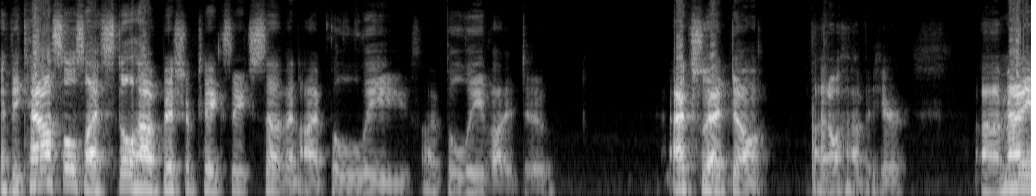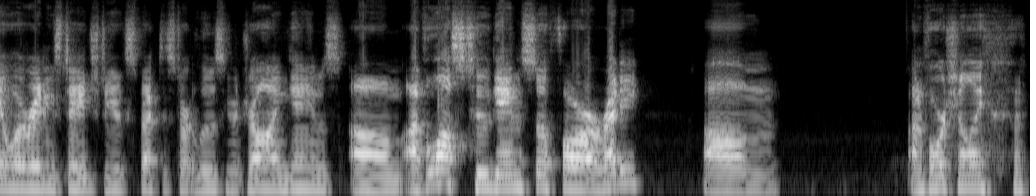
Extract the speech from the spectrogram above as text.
If he castles, I still have bishop takes h7, I believe. I believe I do. Actually, I don't. I don't have it here. Uh, Matty, at what rating stage do you expect to start losing or drawing games? Um, I've lost two games so far already. Um, unfortunately. um,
